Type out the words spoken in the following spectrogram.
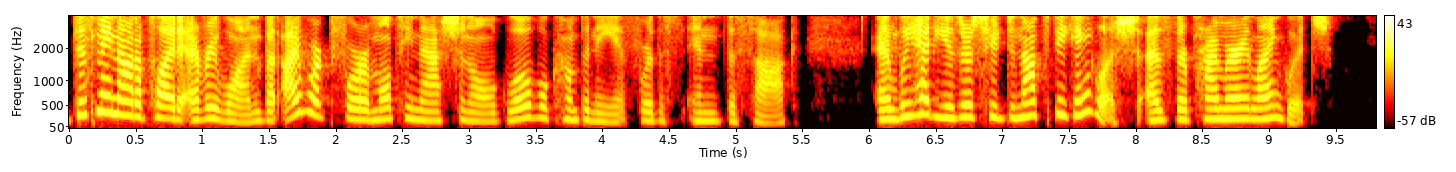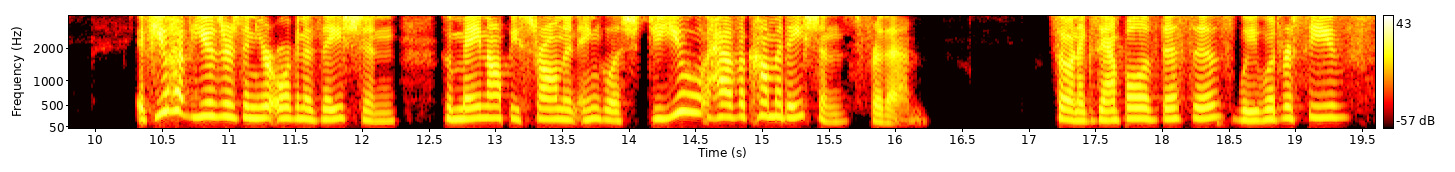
This may not apply to everyone, but I worked for a multinational global company for this in the SOC, and we had users who did not speak English as their primary language. If you have users in your organization who may not be strong in English, do you have accommodations for them? So, an example of this is we would receive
